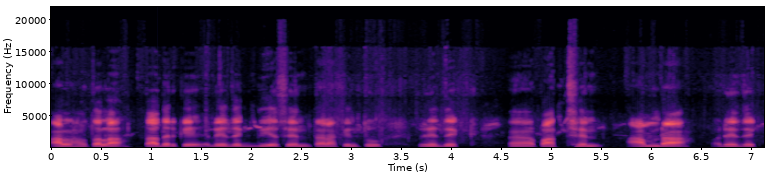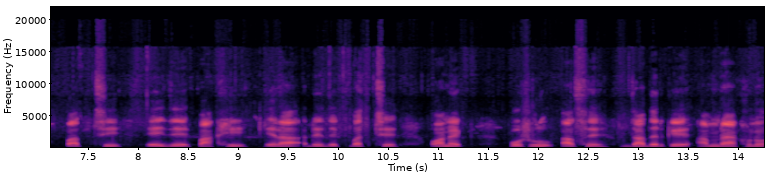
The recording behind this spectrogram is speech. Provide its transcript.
আল্লাহ তালা তাদেরকে রেজেক দিয়েছেন। তারা কিন্তু রেজেক পাচ্ছেন। আমরা রেজেক পাচ্ছি। এই যে পাখি, এরা রেজেক পাচ্ছে। অনেক পশু আছে যাদেরকে আমরা এখনও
